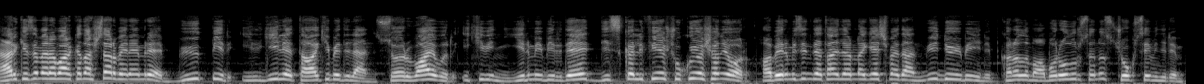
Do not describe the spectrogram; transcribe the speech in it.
Herkese merhaba arkadaşlar ben Emre. Büyük bir ilgiyle takip edilen Survivor 2021'de diskalifiye şoku yaşanıyor. Haberimizin detaylarına geçmeden videoyu beğenip kanalıma abone olursanız çok sevinirim.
